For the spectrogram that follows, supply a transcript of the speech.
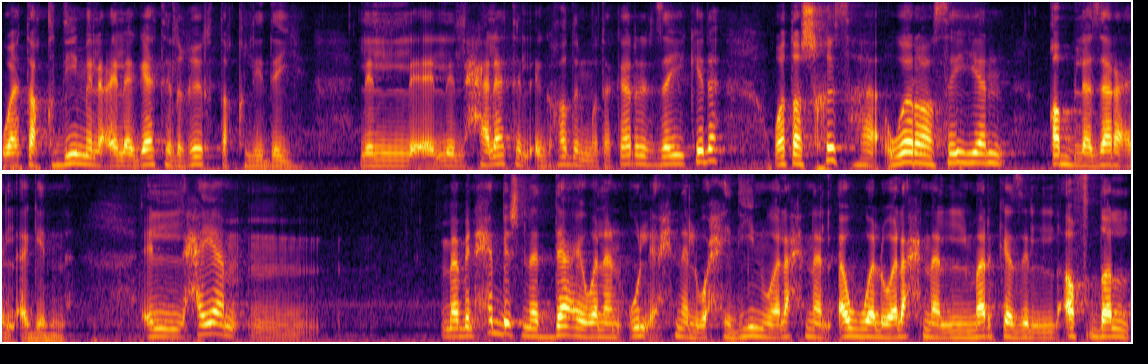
وتقديم العلاجات الغير تقليدية. لل- للحالات الإجهاض المتكرر زي كده وتشخيصها وراثيا قبل زرع الأجنة. الحقيقة ما بنحبش ندعي ولا نقول إحنا الوحيدين ولا إحنا الأول ولا إحنا المركز الأفضل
